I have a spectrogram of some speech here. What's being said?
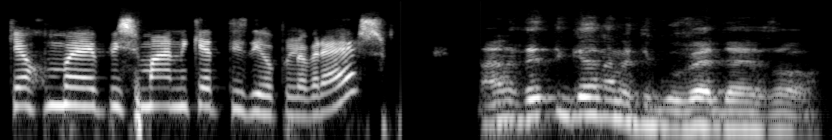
και έχουμε επισημάνει και τις δύο πλευρές. Αν δεν την κάναμε την κουβέντα εδώ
